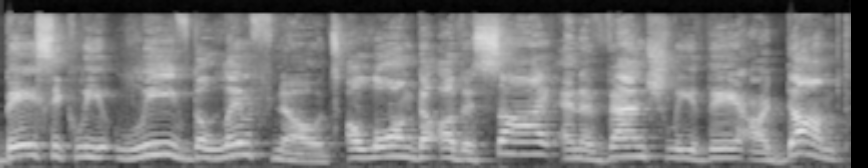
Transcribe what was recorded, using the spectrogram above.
basically leave the lymph nodes along the other side and eventually they are dumped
